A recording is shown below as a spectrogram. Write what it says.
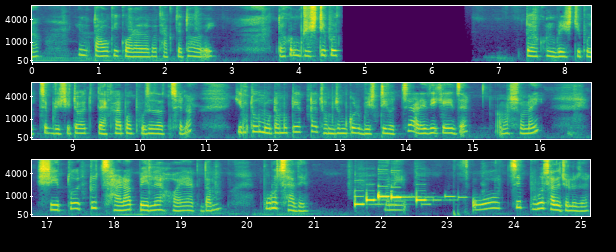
না, কিন্তু তাও কি করা যাবে, থাকতে তো হবেই। তো এখন বৃষ্টি তো এখন বৃষ্টি পড়ছে, বৃষ্টিটা হয়তো দেখা বা বোঝা যাচ্ছে না, কিন্তু মোটামুটি একটা ঝমঝম করে বৃষ্টি হচ্ছে। আর এদিকে এই যে, আমার সোনাই সে তো একটু ছাড়া পেলে হয় একদম, পুরো ছাদে। মানে ও হচ্ছে পুরো ছাদে চলে যায়।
